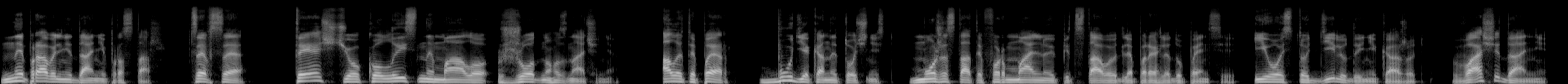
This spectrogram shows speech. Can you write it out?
неправильні дані про стаж. Це все те, що колись не мало жодного значення. Але тепер будь-яка неточність може стати формальною підставою для перегляду пенсії. І ось тоді людині кажуть ваші дані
